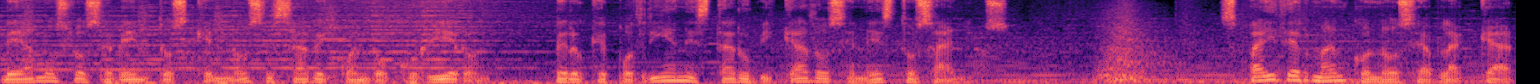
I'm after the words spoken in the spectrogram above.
veamos los eventos que no se sabe cuándo ocurrieron, pero que podrían estar ubicados en estos años. Spider-Man conoce a Black Cat,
